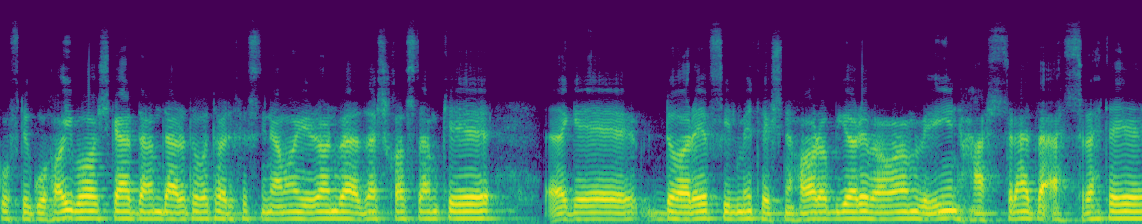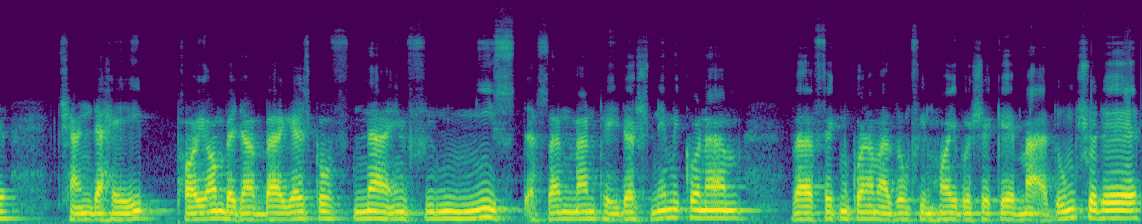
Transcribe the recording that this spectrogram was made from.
گفتگوهایی باش کردم در با تاریخ سینما ایران و ازش خواستم که اگه داره فیلم تشنه ها رو بیاره و من به این حسرت و اسرت چند دههی پایان بدم. برگشت گفت نه این فیلم نیست. اصلا من پیداش نمی کنم و فکر می‌کنم از اون فیلم هایی باشه که معدوم شده.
